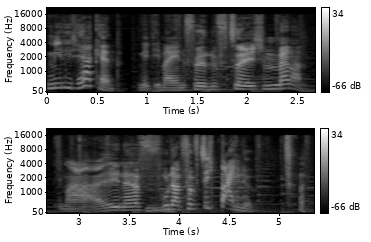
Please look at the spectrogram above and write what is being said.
Militärcamp mit immerhin 50 Männern. Immerhin äh, 150 Beine.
